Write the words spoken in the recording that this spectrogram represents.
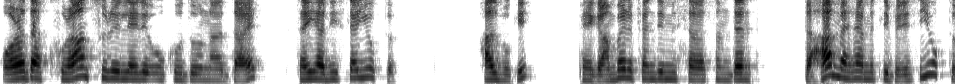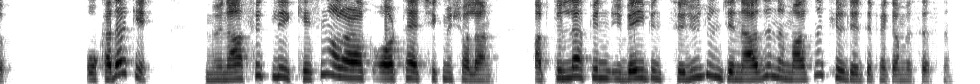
orada Kur'an sureleri okuduğuna dair sahih hadisler yoktur. Halbuki Peygamber Efendimiz sallallahu aleyhi ve sellem'den daha merhametli birisi yoktu. O kadar ki münafıklığı kesin olarak ortaya çıkmış olan Abdullah bin Übey bin Selül'ün cenaze namazını kıldırdı Peygamber sallallahu aleyhi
